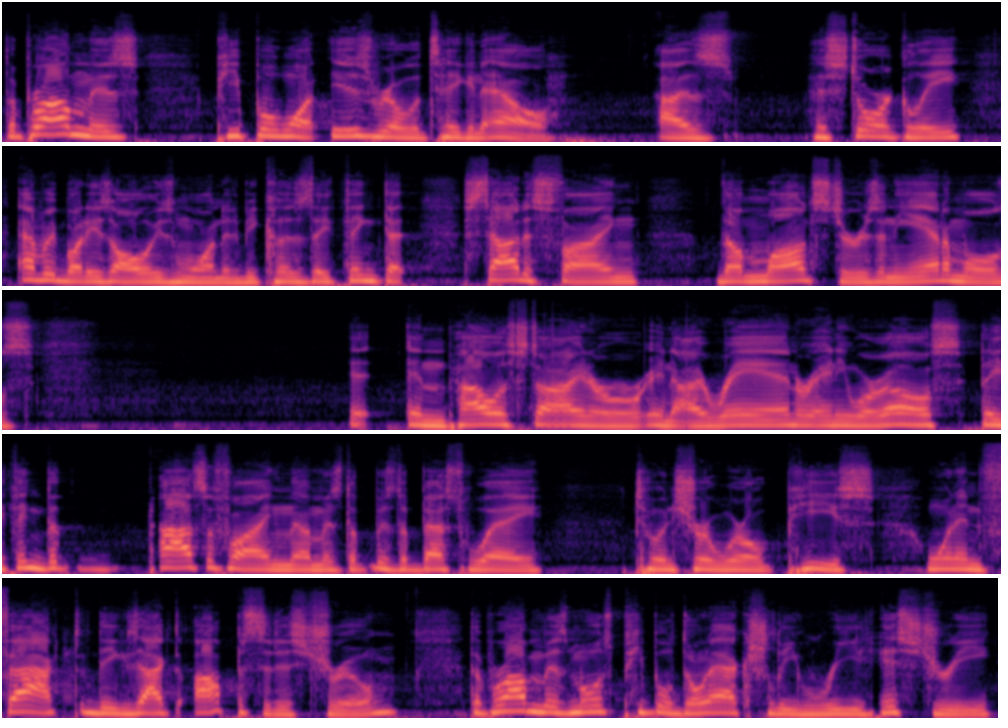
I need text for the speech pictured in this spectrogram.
The problem is, people want Israel to take an L, as historically everybody's always wanted because they think that satisfying the monsters and the animals in Palestine or in Iran or anywhere else, they think that pacifying them is the is the best way to ensure world peace, when in fact the exact opposite is true. The problem is most people don't actually read history.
